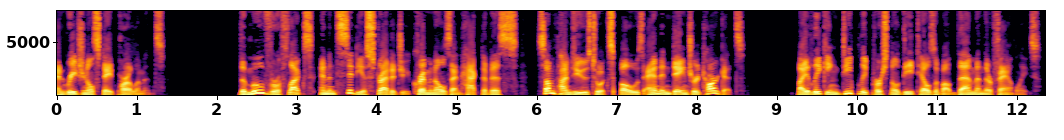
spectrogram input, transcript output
and regional state parliaments. The move reflects an insidious strategy criminals and hacktivists sometimes use to expose and endanger targets by leaking deeply personal details about them and their families.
